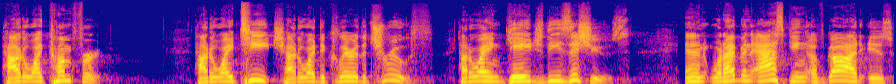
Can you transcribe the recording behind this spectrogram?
How do I comfort? How do I teach? How do I declare the truth? How do I engage these issues? And what I've been asking of God is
